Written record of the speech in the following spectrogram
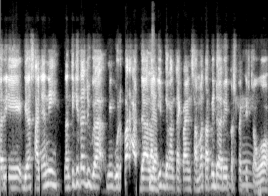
dari biasanya nih, nanti kita juga minggu depan ada Iya. lagi dengan tagline sama, tapi dari perspektif Oke. cowok.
